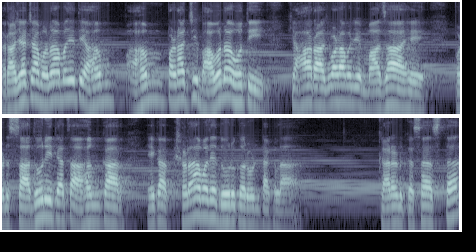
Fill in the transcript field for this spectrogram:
राजाच्या मनामध्ये ती अहम अहमपणाची भावना होती की हा राजवाडा म्हणजे माझा आहे पण साधूनी त्याचा अहंकार एका क्षणामध्ये दूर करून टाकला. कारण कसं असतं?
